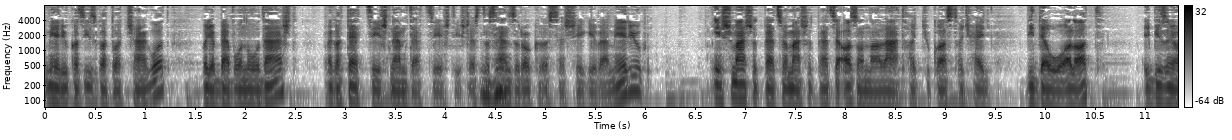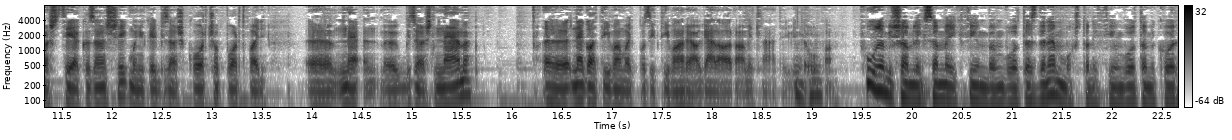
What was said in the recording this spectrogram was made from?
mérjük az izgatottságot, vagy a bevonódást, meg a tetszés, nem tetszést is. Ezt uh-huh. a szenzorok összességével mérjük, és másodpercről másodpercre azonnal láthatjuk azt, hogyha egy videó alatt egy bizonyos célközönség, mondjuk egy bizonyos korcsoport, vagy ö, ne, ö, bizonyos nem, ö, negatívan vagy pozitívan reagál arra, amit lát egy mhm. videóban. Uh-huh. Fú, nem is emlékszem, melyik filmben volt ez, de nem mostani film volt, amikor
